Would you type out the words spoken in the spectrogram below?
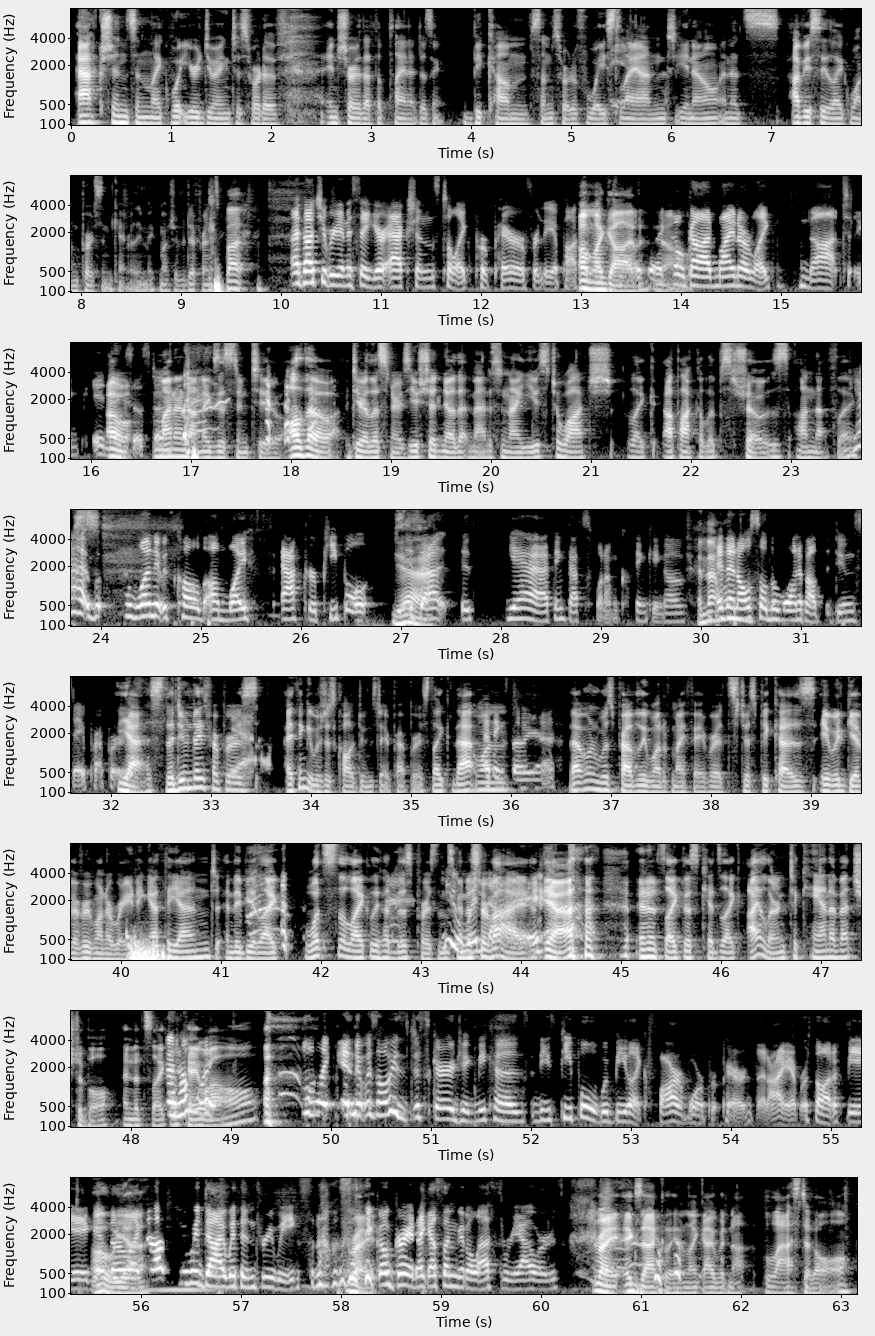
actions and like what you're doing to sort of ensure that the planet doesn't become some sort of wasteland, you know? And it's obviously like one person can't really make much of a difference, but I thought you were going to say your actions to like prepare for the apocalypse. Oh my god. Like, no. Oh god, mine are like not in oh, existence. Mine are non-existent too. Although, dear listeners, you should know that Madison and I used to watch like apocalypse shows on Netflix. Yeah, the one it was called um Life After People. Yeah. Is that is yeah, I think that's what I'm thinking of. And, and one, then also the one about the Doomsday Preppers. Yes, the Doomsday Preppers. Yeah. I think it was just called Doomsday Preppers. Like that one. I think so. Yeah. That one was probably one of my favorites, just because it would give everyone a rating at the end, and they'd be like, "What's the likelihood this person's going to survive?" Yeah. and it's like this kid's like, "I learned to can a vegetable," and it's like, and okay, like, well. like, and it was always discouraging because these people would be like far more prepared than I ever thought of being, and oh, they're yeah. like, "Oh, you would die within three weeks," and I was right. like, "Oh, great." I guess I'm gonna last three hours. Right, exactly. I'm like, I would not last at all.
